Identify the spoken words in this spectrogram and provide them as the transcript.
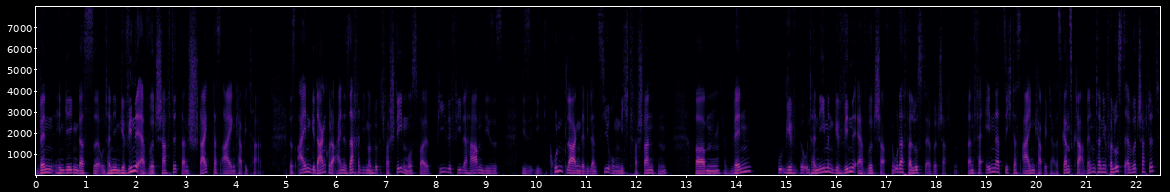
Wenn hingegen das äh, Unternehmen Gewinne erwirtschaftet, dann steigt das Eigenkapital. Das ist ein Gedanke oder eine Sache, die man wirklich verstehen muss, weil viele, viele haben dieses, diese, die, die Grundlagen der Bilanzierung nicht verstanden. Ähm, wenn Unternehmen Gewinne erwirtschaften oder Verluste erwirtschaften, dann verändert sich das Eigenkapital. Das ist ganz klar. Wenn ein Unternehmen Verluste erwirtschaftet,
